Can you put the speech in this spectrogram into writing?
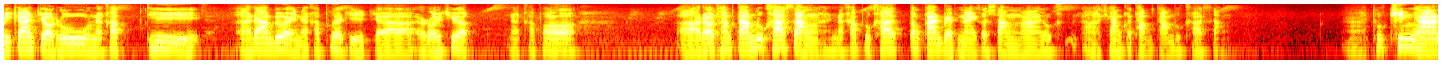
มีการเจาะรูนะครับที่ ด้ามด้วยนะครับ เพื่อที่จะรอยเชือกนะครับ เพราะเราทำตามลูกค้าสั่งนะครับ ลูกค้าต้องการแบบไหนก็สั่งมาลูกช่างก็ทำตามลูกค้าสั่งทุกชิ้นงาน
